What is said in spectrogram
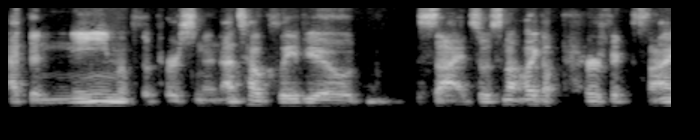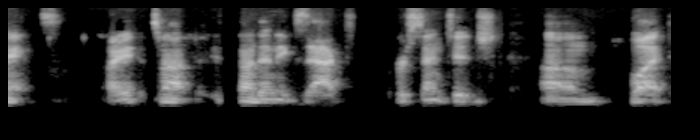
at the name of the person, and that's how Klaviyo decides. So it's not like a perfect science, right? It's not it's not an exact percentage, um, but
